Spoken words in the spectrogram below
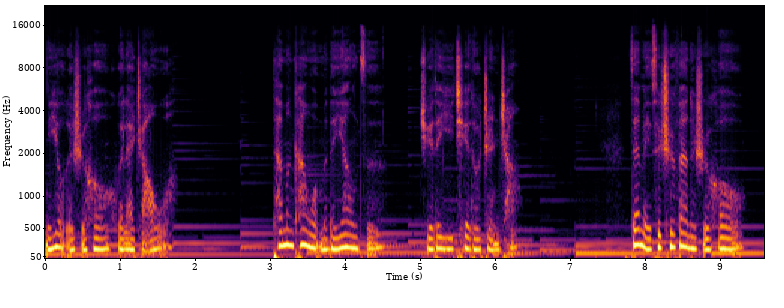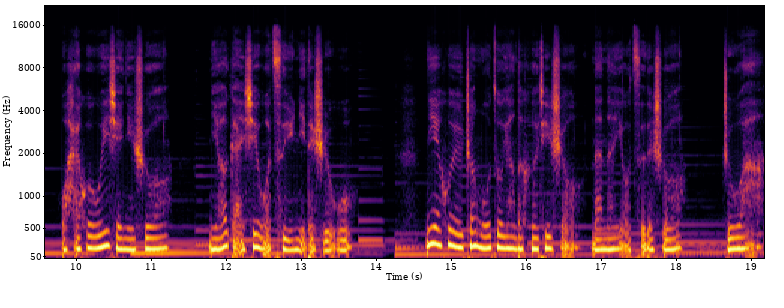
你有的时候会来找我。他们看我们的样子，觉得一切都正常。在每次吃饭的时候，我还会威胁你说，你要感谢我赐予你的食物。你也会装模作样的合起手，喃喃有词地说：“猪啊，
